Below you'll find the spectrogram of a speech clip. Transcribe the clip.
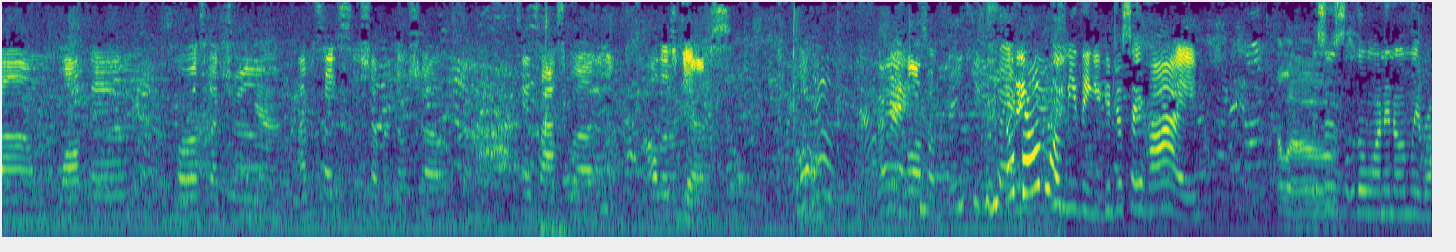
Um, Waltham, Coral Spectrum. Yeah. I'm excited to see Shepherd No Show, Fantasqua, you know, all those groups. Yes. Okay, awesome. Thank you. No problem. Anything. You can just say hi. Hello. This is the one and only. Ro-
